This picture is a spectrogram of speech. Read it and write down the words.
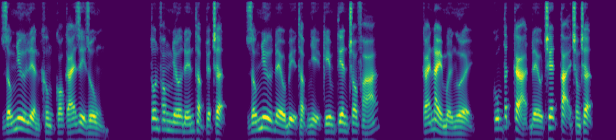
giống như liền không có cái gì dùng. Tôn Phong nhớ đến thập tuyệt trận, giống như đều bị thập nhị kim tiên cho phá. Cái này mười người, cũng tất cả đều chết tại trong trận.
